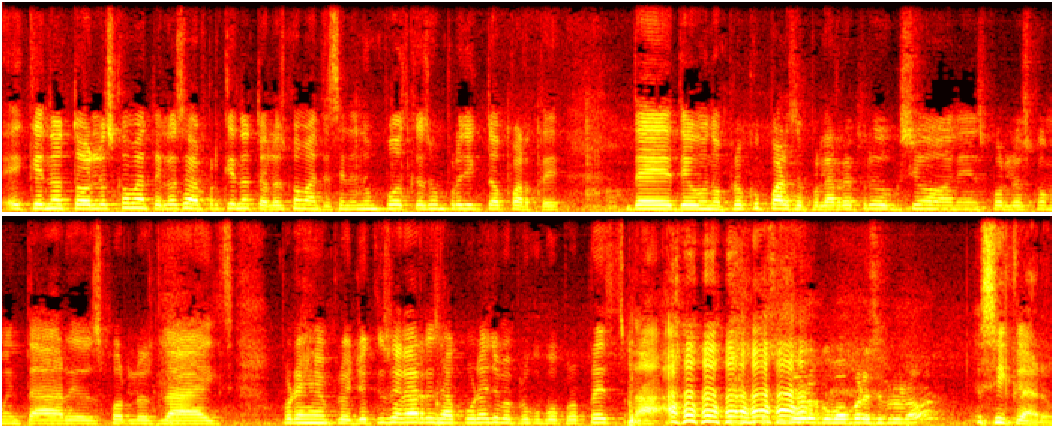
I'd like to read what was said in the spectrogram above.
eh, que no todos los comandantes lo saben, porque no todos los comandantes tienen un podcast, un proyecto aparte de, de uno preocuparse por las reproducciones, por los comentarios, por los likes. Por ejemplo, yo que soy la risa cura, yo me preocupo por. ¿Usted se preocupó por ese programa? Sí, claro.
